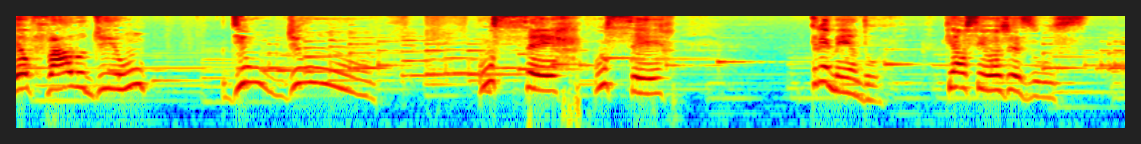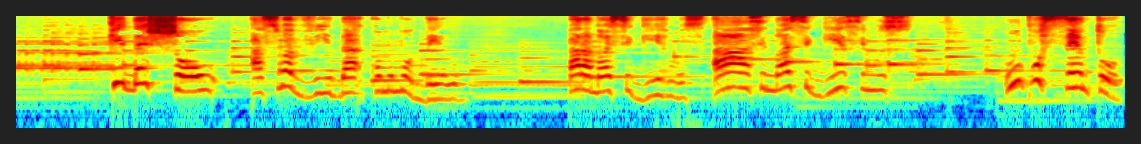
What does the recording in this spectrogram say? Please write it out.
eu falo de um de um de um um ser, um ser tremendo, que é o Senhor Jesus, que deixou a sua vida como modelo para nós seguirmos. Ah, se nós seguíssemos 1%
